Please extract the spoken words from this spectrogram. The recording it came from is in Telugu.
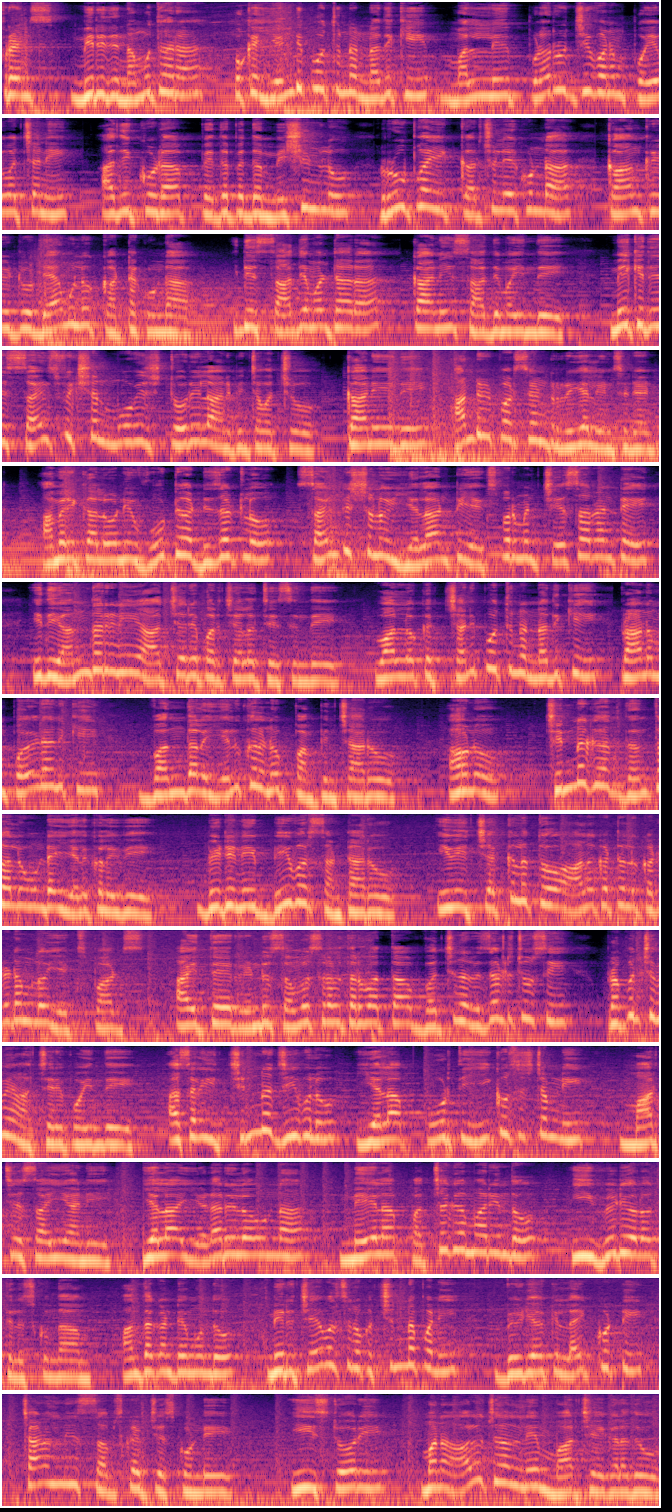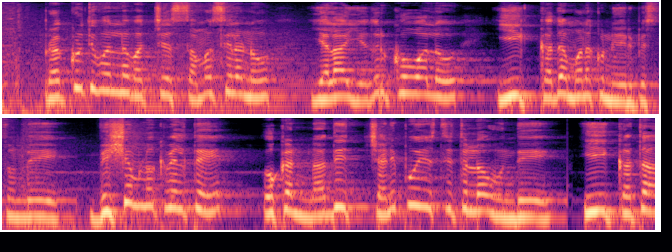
ఫ్రెండ్స్ మీరు ఇది నమ్ముతారా? ఒక ఎండిపోతున్న నదికి మళ్ళీ పునరుజ్జీవనం పోయవచ్చని అది కూడా పెద్ద పెద్ద మెషిన్లు రూపాయి ఖర్చు లేకుండా కాంక్రీటు డ్యాములు కట్టకుండా. ఇది సాధ్యమంటారా? కానీ సాధ్యమైంది. మీకు ఇది సైన్స్ ఫిక్షన్ మూవీ స్టోరీలా అనిపించవచ్చు. కానీ ఇది హండ్రెడ్ పర్సెంట్ రియల్ ఇన్సిడెంట్. అమెరికాలోని ఊటా డిజర్ట్లో సైంటిస్టులు ఎలాంటి ఎక్స్పెరిమెంట్ చేశారంటే ఇది అందరినీ ఆశ్చర్యపరిచేలా చేసింది. వాళ్ళొక చనిపోతున్న నదికి ప్రాణం పోయడానికి వందల ఎలుకలను పంపించారు. అవును చిన్నగా దంతాలు ఉండే ఎలుకలు ఇవి. వీటిని బీవర్స్ అంటారు. ఇవి చెక్కలతో ఆనకట్టలు కట్టడంలో ఎక్స్పర్ట్స్. అయితే రెండు సంవత్సరాల తర్వాత వచ్చిన రిజల్ట్ చూసి ప్రపంచమే ఆశ్చర్యపోయింది. అసలు ఈ చిన్న జీవులు ఎలా పూర్తి ఈకోసిస్టమ్ని మార్చేస్తాయి అని ఎలా ఎడారిలో ఉన్న నేల పచ్చగా మారిందో ఈ వీడియోలో తెలుసుకుందాం. అంతకంటే ముందు మీరు చేయవలసిన ఒక చిన్న పని వీడియోకి లైక్ కొట్టి ఛానల్ని సబ్స్క్రైబ్ చేసుకోండి. ఈ స్టోరీ మన ఆలోచనల్ని మార్చేయగలదు. ప్రకృతి వల్ల వచ్చే సమస్యలను ఎలా ఎదుర్కోవాలో ఈ కథ మనకు నేర్పిస్తుంది. విషయంలోకి వెళ్తే ఒక నది చనిపోయే స్థితిలో ఉంది. ఈ కథ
